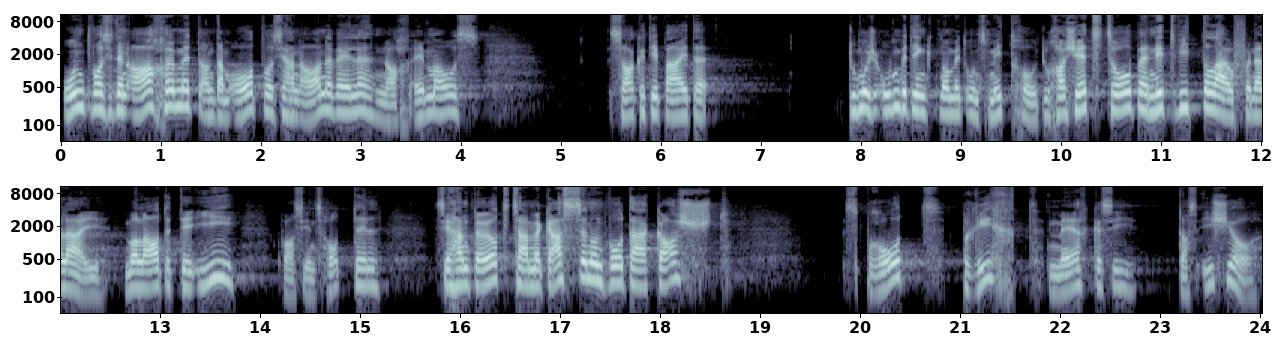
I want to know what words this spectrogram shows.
Und wo sie dann ankommen, an dem Ort, wo sie anwählen, nach Emmaus, sagen die beiden, du musst unbedingt noch mit uns mitkommen. Du kannst jetzt so oben nicht weiterlaufen allein. Wir laden dich ein, quasi ins Hotel. Sie haben dort zusammen gegessen und wo der Gast das Brot bricht, merken sie, das ist ja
